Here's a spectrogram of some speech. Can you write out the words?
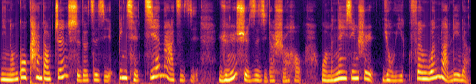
你能够看到真实的自己，并且接纳自己、允许自己的时候，我们内心是有一份温暖力量。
